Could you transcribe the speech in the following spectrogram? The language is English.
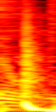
You. it.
